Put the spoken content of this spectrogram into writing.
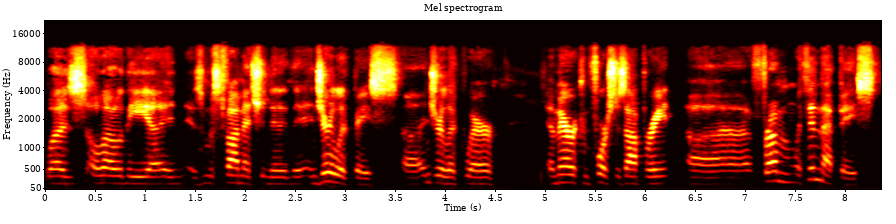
was, although the, as Mustafa mentioned, the, the base, Incirlik, where American forces operate from within that base,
